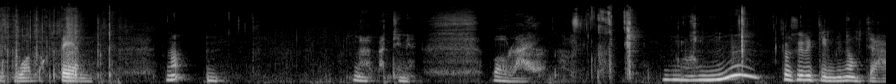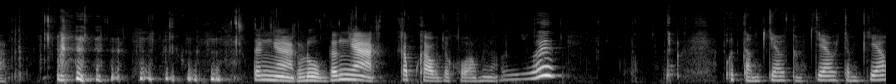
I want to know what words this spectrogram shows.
บักบัวบักแตงเนาะมาบัดที่นี่เบาหลายอืมก็สิได้กินพี่น้องจ๋าตั้งหยากลูกตั้งหยากกับเขาจ้าของพี่น้องเอ้ยโอ้ยตำแจ้วตำแจ้วตำแจ้ว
